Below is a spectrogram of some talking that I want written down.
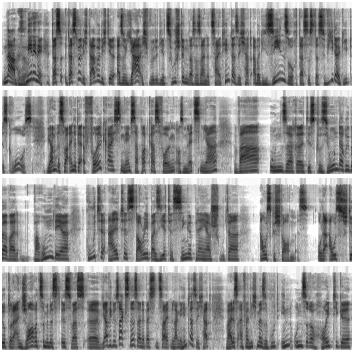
Na, also, nee, nee, nee, das, das würde ich, da würde ich dir, also ja, ich würde dir zustimmen, dass er seine Zeit hinter sich hat, aber die Sehnsucht, dass es das wieder gibt, ist groß. Wir haben, das war eine der erfolgreichsten GameStar Podcast Folgen aus dem letzten Jahr, war unsere Diskussion darüber, war, warum der gute alte storybasierte Singleplayer-Shooter ausgestorben ist oder ausstirbt oder ein Genre zumindest ist, was, äh, ja, wie du sagst, ne, seine besten Zeiten lange hinter sich hat, weil es einfach nicht mehr so gut in unsere heutige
